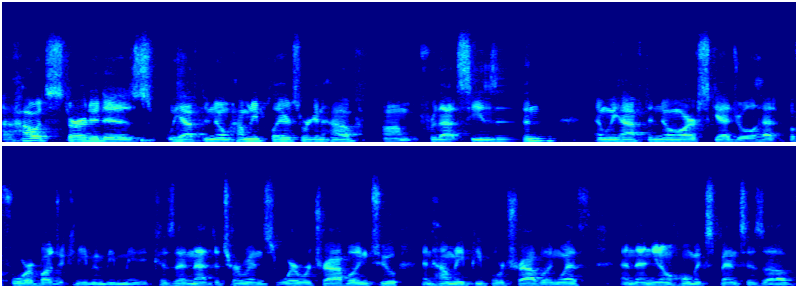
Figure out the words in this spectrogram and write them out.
uh, how it started is we have to know how many players we're going to have um, for that season, and we have to know our schedule ahead before a budget can even be made because then that determines where we're traveling to and how many people we're traveling with and then you know home expenses of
